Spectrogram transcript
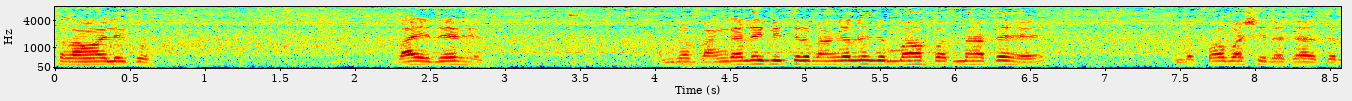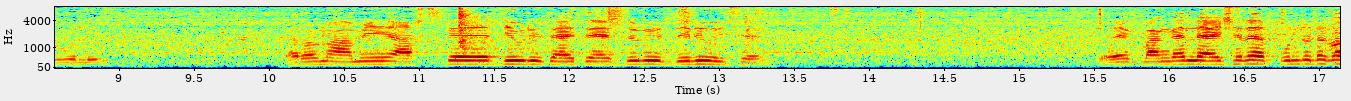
সালাম আলাইকুম। ভাই, দেখেন, আমরা বাঙালির ভিতরে বাঙালি যে মহব্বত না হতে হ্যাঁ আমরা প্রবাসীরা যাদের বলি, কারণ আমি আজকে ডিউটি যাইতে এক দু মিনিট দেরি হয়েছে এক বাঙালি আইসেরা পনেরো টাকা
